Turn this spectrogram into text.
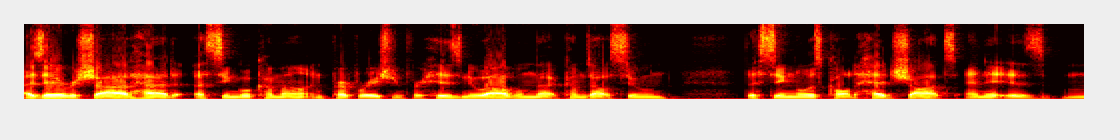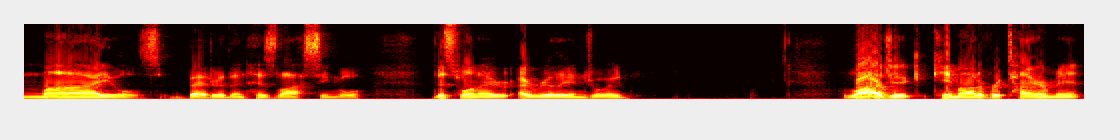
Isaiah Rashad had a single come out in preparation for his new album that comes out soon. The single is called Headshots, and it is miles better than his last single. This one I, I really enjoyed. Logic came out of retirement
